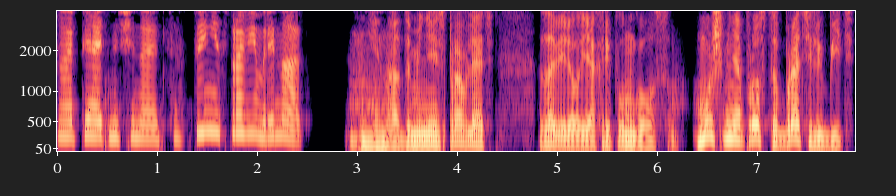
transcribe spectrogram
«Опять начинается. Ты неисправим, Ренат». «Не надо меня исправлять», — заверил я хриплым голосом. «Можешь меня просто брать и любить.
